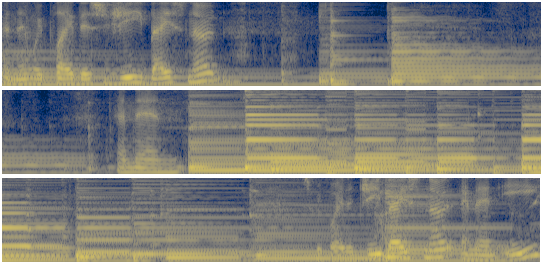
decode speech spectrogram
And then we play this G bass note, and then so we play the G bass note and then E.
